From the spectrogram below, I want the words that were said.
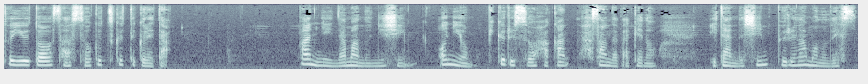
と言うと早速作ってくれた。パンに生のニシン、オニオン、ピクルスを挟んだだけの傷んでシンプルなものです。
